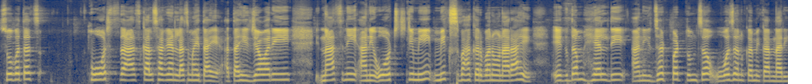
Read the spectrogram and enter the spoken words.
सोबतच ओट्स तर आजकाल सगळ्यांनाच माहीत आहे. आता ही ज्वारी नाचणी आणि ओट्सची मी मिक्स भाकर बनवणार आहे. एकदम हेल्दी आणि झटपट तुमचं वजन कमी करणारी.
